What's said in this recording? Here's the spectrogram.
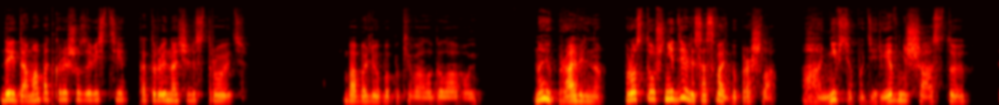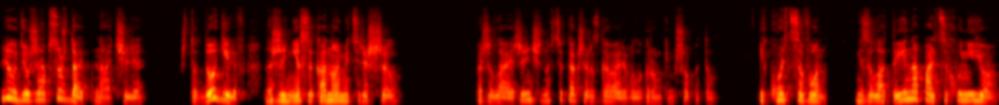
Да и дома под крышу завести, которые начали строить. Баба Люба покивала головой. Ну и правильно. Просто уж неделя со свадьбы прошла, а они все по деревне шастают. Люди уже обсуждать начали что Догилев на жене сэкономить решил. Пожилая женщина все так же разговаривала громким шепотом. И кольца вон, не золотые на пальцах у нее.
